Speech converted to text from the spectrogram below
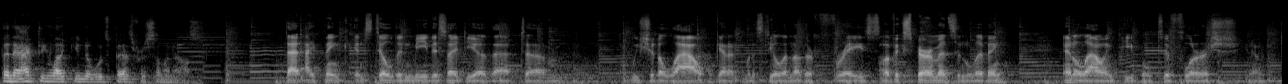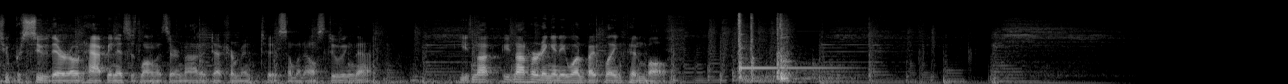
than acting like you know what's best for someone else. That I think instilled in me this idea that um, we should allow, again, I'm going to steal another phrase, of experiments in living. and allowing people to flourish, you know, to pursue their own happiness as long as they're not a detriment to someone else doing that. He's not, he's not hurting anyone by playing pinball.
